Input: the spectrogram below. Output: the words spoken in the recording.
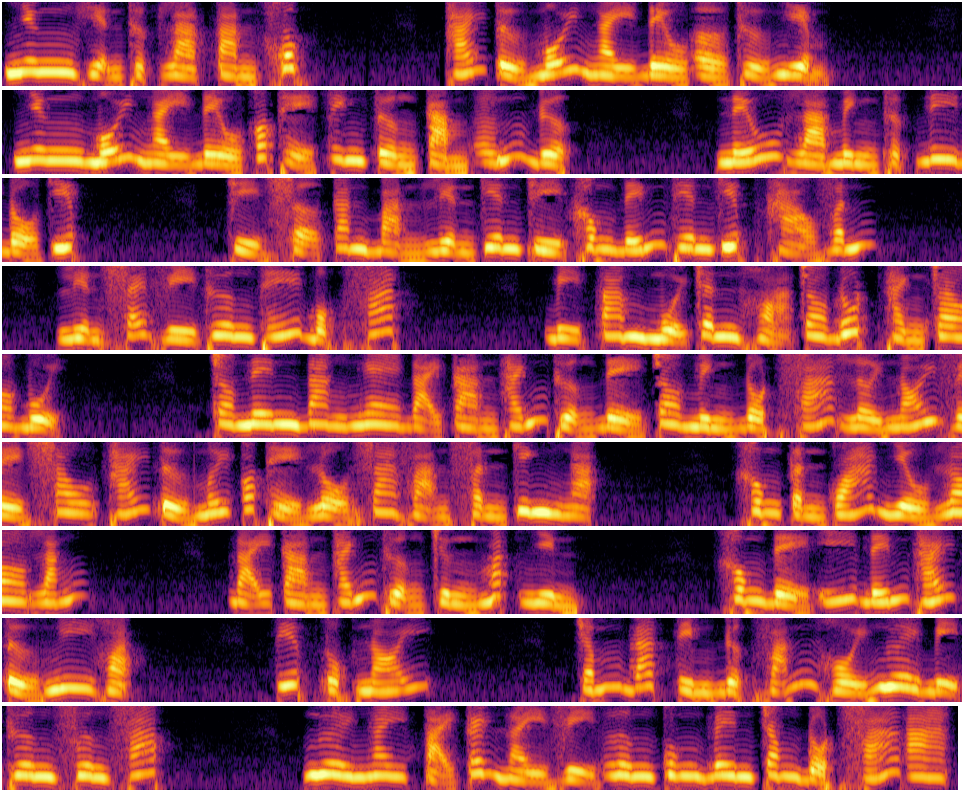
Nhưng hiện thực là tàn khốc. Thái tử mỗi ngày đều ở thử nghiệm. Nhưng mỗi ngày đều có thể tinh tường cảm ứng được. Nếu là mình thực đi độ kiếp. Chỉ sợ căn bản liền kiên trì không đến thiên kiếp khảo vấn. Liền sẽ vì thương thế bộc phát. Bị tam mũi chân hỏa cho đốt thành cho bụi. Cho nên đang nghe đại càn thánh thượng để cho mình đột phá lời nói về sau thái tử mới có thể lộ ra vạn phần kinh ngạc. Không cần quá nhiều lo lắng. Đại càn thánh thượng chừng mắt nhìn. Không để ý đến thái tử nghi hoặc Tiếp tục nói. Chấm đã tìm được vãn hồi ngươi bị thương phương pháp. Ngươi ngay tại cách này vị ương cung bên trong đột phá A.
